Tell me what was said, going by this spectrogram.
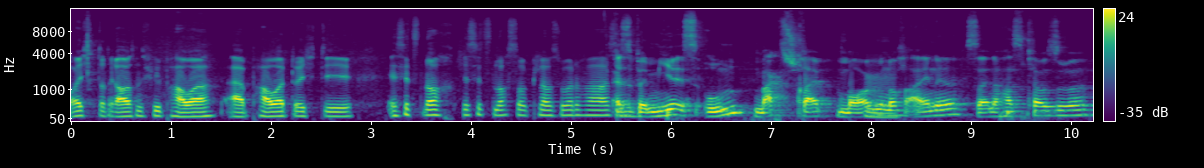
euch da draußen viel Power. Äh, Power durch die. Ist jetzt noch, ist jetzt noch so Klausurphase? Also bei mir ist um. Max schreibt morgen Mhm. noch eine, seine Hassklausur.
